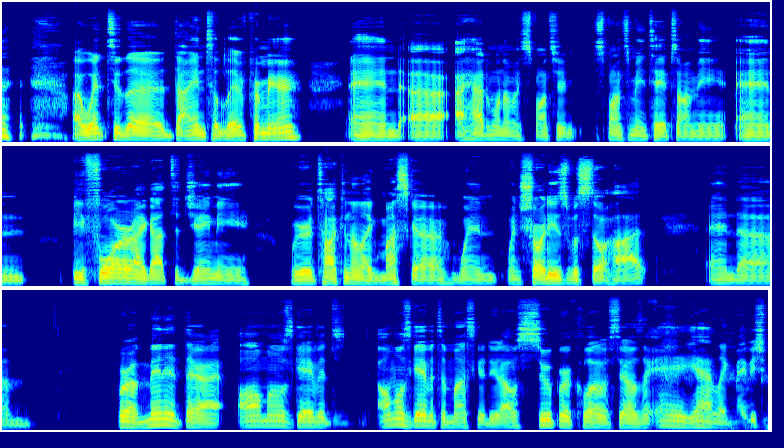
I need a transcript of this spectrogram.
I went to the Dying to Live premiere, and uh, I had one of my sponsor sponsor me tapes on me, and before I got to Jamie, we were talking to like Muska when when Shorty's was still hot and um, for a minute there, I almost gave it, almost gave it to Muska, dude. I was super close. I was like, hey, yeah, like maybe, sh-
